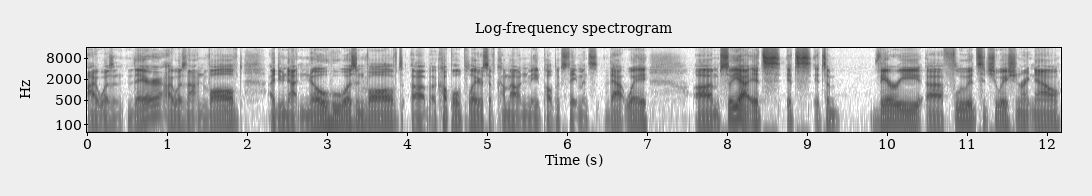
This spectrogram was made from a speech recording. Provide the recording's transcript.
"I wasn't there. I was not involved. I do not know who was involved." Uh, a couple of players have come out and made public statements that way. Um, so yeah, it's it's it's a very uh, fluid situation right now.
